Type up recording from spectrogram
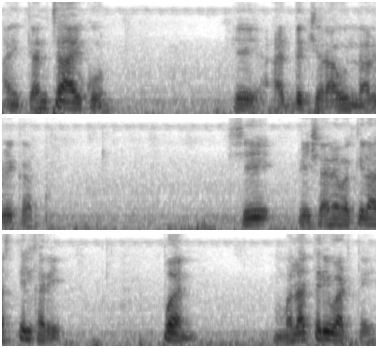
आणि त्यांचं ऐकून हे अध्यक्ष राहुल नार्वेकर शे पेशाने वकील असतील खरे पण मला तरी वाटतं आहे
